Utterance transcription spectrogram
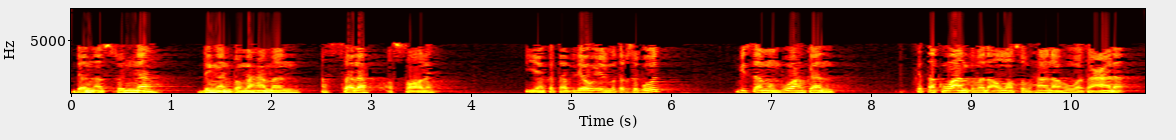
dan As-Sunnah dengan pemahaman as-salaf as-salih. Yang kata beliau ilmu tersebut bisa membuahkan ketakwaan kepada Allah Subhanahu wa taala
